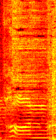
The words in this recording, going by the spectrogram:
ผ่อน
